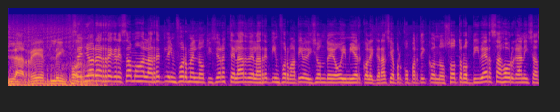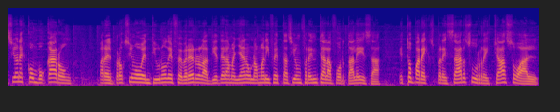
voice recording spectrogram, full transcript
La red le informa. Señores, regresamos a la red le informa, el noticiero estelar de la red informativa, edición de hoy miércoles. Gracias por compartir con nosotros. Diversas organizaciones convocaron para el próximo 21 de febrero a las 10 de la mañana una manifestación frente a la fortaleza. Esto para expresar su rechazo al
